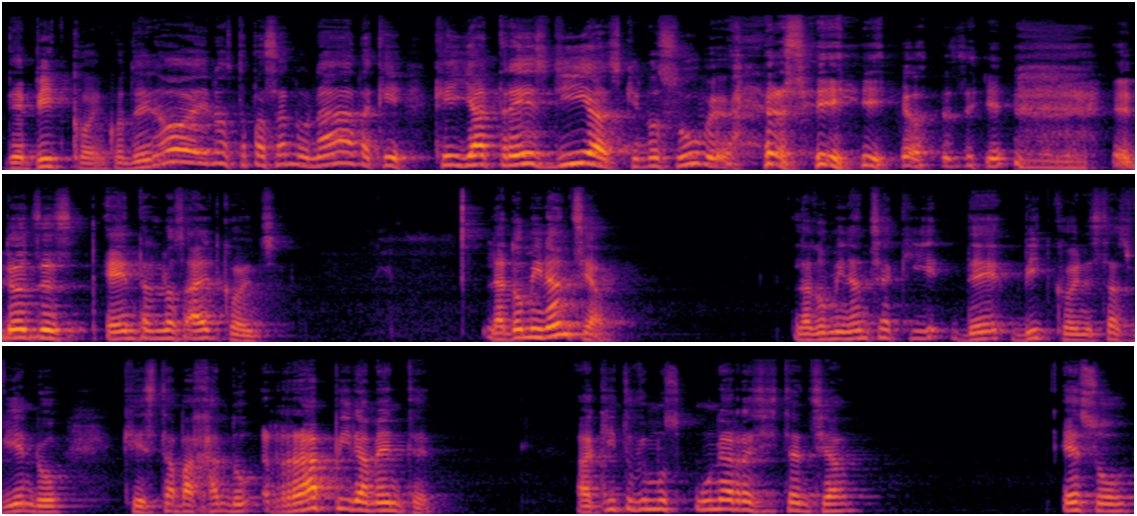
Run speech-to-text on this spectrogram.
de Bitcoin, cuando dicen, oh, no está pasando nada, que, que ya tres días que no sube. sí, sí. Entonces entran los altcoins. La dominancia, la dominancia aquí de Bitcoin, estás viendo que está bajando rápidamente. Aquí tuvimos una resistencia. Eso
